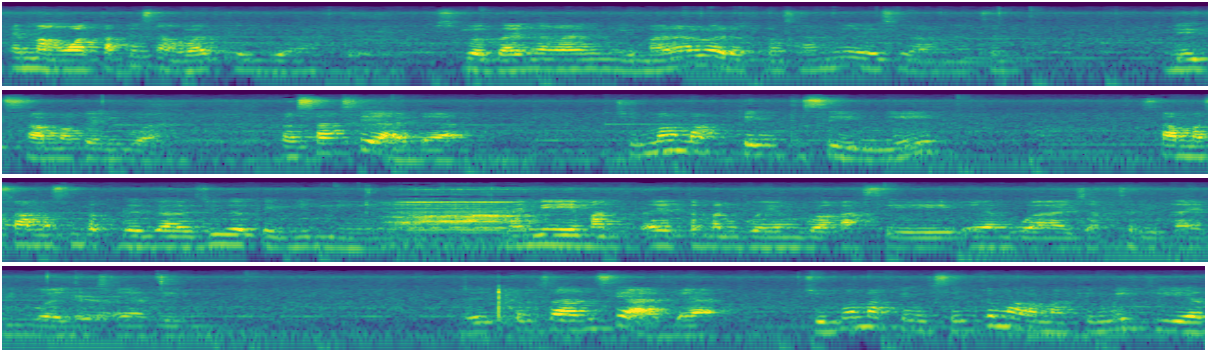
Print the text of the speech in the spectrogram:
emang wataknya sama banget kayak gue terus gue tanya kan gimana lo ada perasaan gak ya segala macem dia sama kayak gue rasa sih ada. Cuma makin ke sini sama-sama sempet gagal juga kayak gini Ah. nah ini eh, teman gue yang gue kasih yang gue ajak cerita ini gue ajak Iya. sharing jadi perasaan sih ada cuma makin ke sini tuh malah makin mikir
